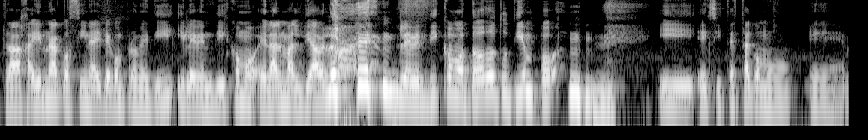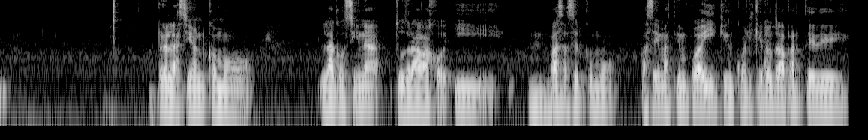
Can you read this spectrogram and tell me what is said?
trabajáis en una cocina y te comprometí y le vendís como el alma al diablo, le vendís como todo tu tiempo. Mm. y existe esta como... Eh, relación como la cocina, tu trabajo y mm. vas a ser como, pasáis más tiempo ahí que en cualquier otra parte de,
